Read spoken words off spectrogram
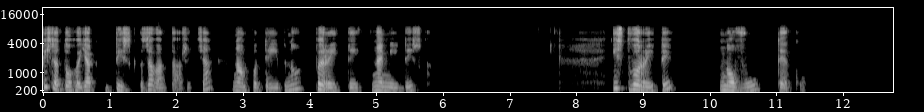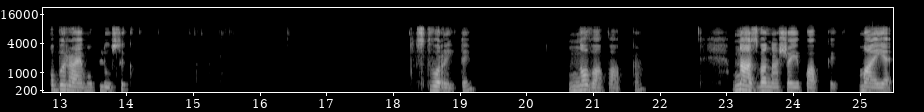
Після того, як диск завантажиться, нам потрібно перейти на мій диск і створити нову теку. Обираємо плюсик, створити, нова папка. Назва нашої папки має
